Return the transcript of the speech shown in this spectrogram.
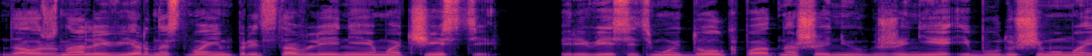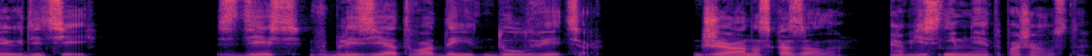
Должна ли верность моим представлениям о чести перевесить мой долг по отношению к жене и будущему моих детей? Здесь, вблизи от воды, дул ветер. Джиана сказала, «Объясни мне это, пожалуйста».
